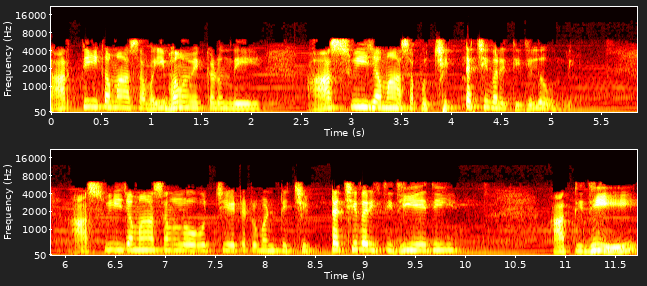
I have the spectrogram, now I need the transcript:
కార్తీక మాస వైభవం ఎక్కడుంది? ఆశ్వీజ మాసపు చిట్ట చివరి తిథిలో ఉంది. ఆశ్వీజ మాసంలో వచ్చేటటువంటి చిట్ట చివరి తిథి ఏది? ఆ తిథి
